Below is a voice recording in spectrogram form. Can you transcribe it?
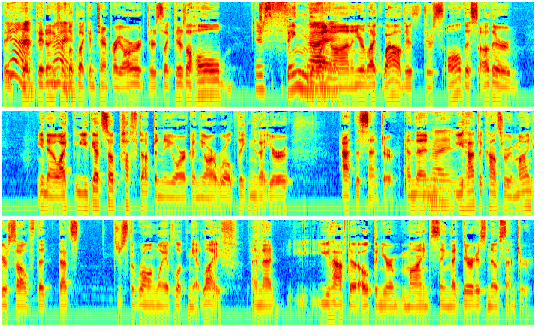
They yeah, they don't right. even look like contemporary art. There's like there's a whole there's thing right. going on and you're like, "Wow, there's there's all this other you know, like you get so puffed up in New York and the art world thinking that you're at the center. And then right. you have to constantly remind yourself that that's just the wrong way of looking at life and that you have to open your mind saying that there is no center.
